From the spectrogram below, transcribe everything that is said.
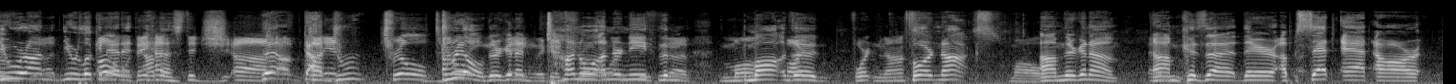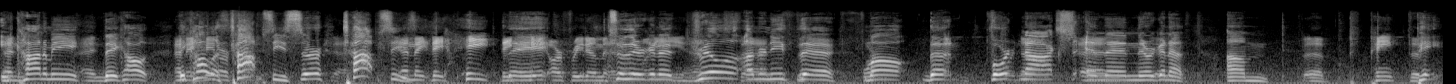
You were on uh, you were looking oh, at it They on had the the, uh, The, uh, dr- drill drill. They're gonna. They're tunnel underneath the mall, mall- the- Fort Knox. Fort Knox. Mall. Um, they're gonna um because uh, they're upset at our And- economy. and- they call and they they call hate us our- topsies, sir. Topsies. and they, they hate they, They- hate our freedom. so and they're money gonna and, drill uh, underneath the, mall, the Fort, Fort Knox, Knox, and, and- then they're gonna um uh, paint the paint,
